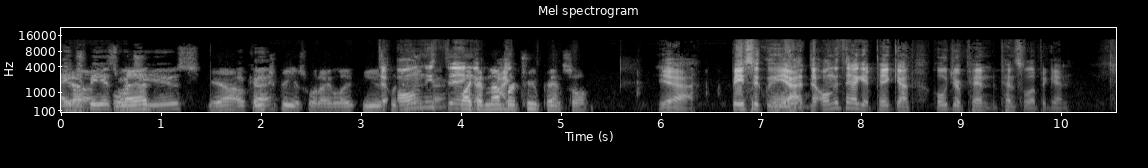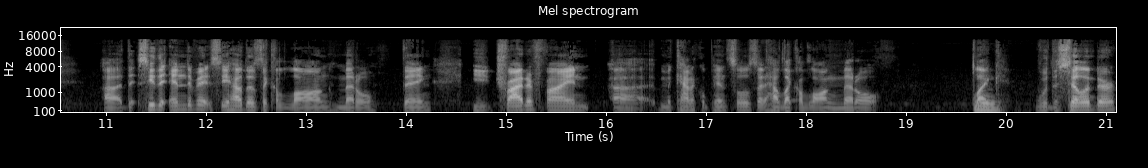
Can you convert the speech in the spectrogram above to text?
HB is what lead. you use. Yeah, Okay. HB is what I li- use. The which is only okay. thing like a number two pencil. Yeah. Basically, Yeah. The only thing I get picked on, hold your pen pencil up again. Uh, see the end of it? See how there's like a long metal thing? You try to find uh, mechanical pencils that have like a long metal, like with the cylinder.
